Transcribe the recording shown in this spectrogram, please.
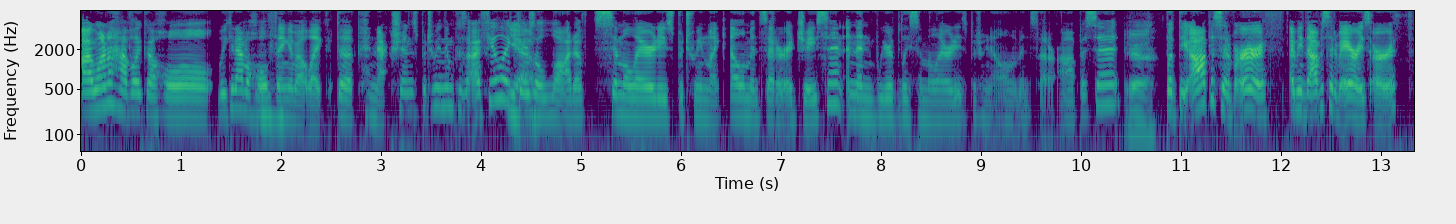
I want to have like a whole. We can have a whole mm-hmm. thing about like the connections between them because I feel like Yeah. there's a lot of similarities between like elements that are adjacent and then weirdly similarities between elements that are opposite. Yeah. But the opposite of Earth, I mean, the opposite of air is Earth,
